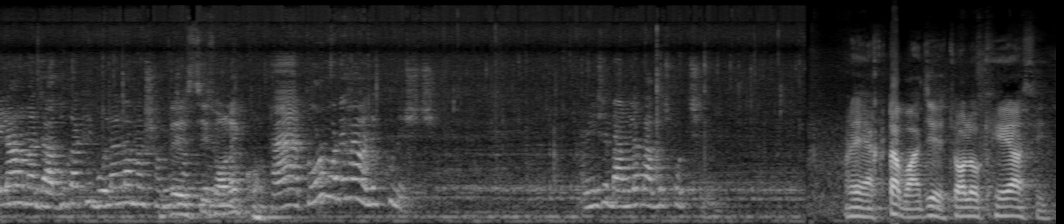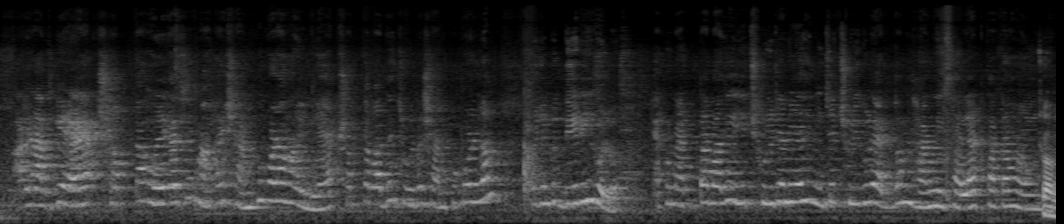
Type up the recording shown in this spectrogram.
এলাম আমার দাদু কাঠি বলালাম আমার সঙ্গে এসছিস অনেকক্ষণ। হ্যাঁ তোর মনে হয় অনেকক্ষণ এসছি। আমি এসে বাংলা কাগজ করছি আরে একটা বাজে। চলো খেয়ে আসি আরে আজকে এক সপ্তাহ হয়ে গেছে মাথায় শ্যাম্পু করা হয়নি। এক সপ্তাহ বাদে চুলটা শ্যাম্পু করলাম ওই জন্য দেরি হলো। এখন একটা বাজে এই ছুরিটা নিয়ে আসি নিচের ছুরিগুলো একদম ধারনি স্যালাড কাটা হয়নি। চল।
